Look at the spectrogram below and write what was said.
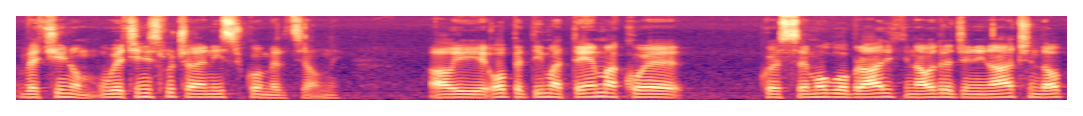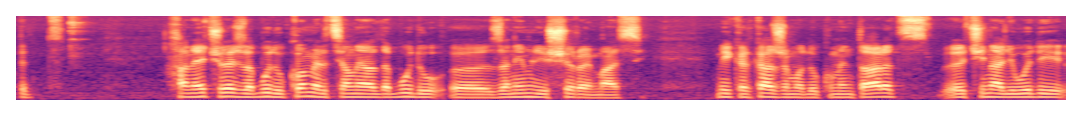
većinom, u većini slučaja nisu komercijalni. Ali opet ima tema koje, koje se mogu obraditi na određeni način da opet, ha neću reći da budu komercijalne, ali da budu e, zanimljivi široj masi. Mi kad kažemo dokumentarac, većina ljudi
